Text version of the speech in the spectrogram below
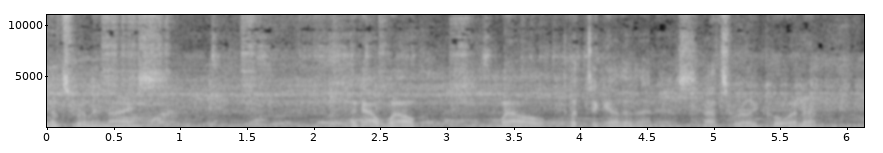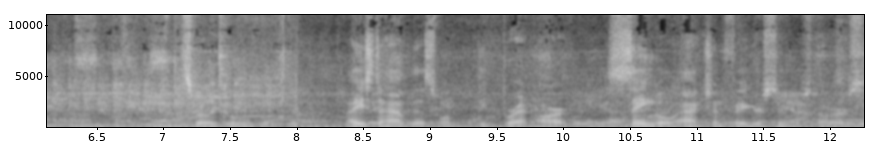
That's really nice. Look how well well put together that is. That's really cool, isn't it? That's really cool. I used to have this one, the Bret Hart single action figure superstars.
